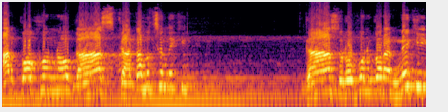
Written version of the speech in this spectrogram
আর কখনো গাছ কাটা হচ্ছে নাকি? গাছ রোপণ করার নেকি?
